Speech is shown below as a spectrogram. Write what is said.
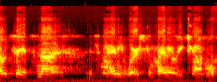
I would say it's not it's not any worse than minor league travel.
